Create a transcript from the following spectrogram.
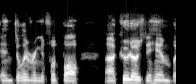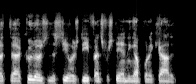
and, delivering the football. Uh, kudos to him, but uh, kudos to the Steelers defense for standing up when it counted.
